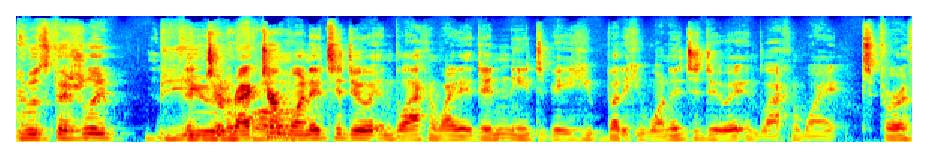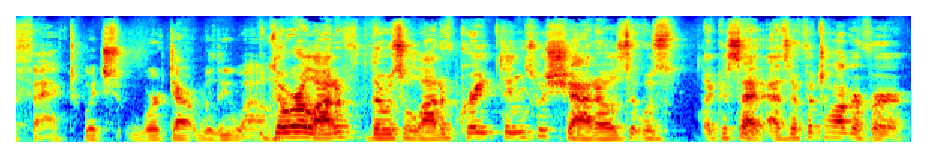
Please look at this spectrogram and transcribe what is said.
It was visually beautiful. the director wanted to do it in black and white. It didn't need to be. He, but he wanted to do it in black and white for effect which worked out really well. There were a lot of there was a lot of great things with shadows. It was like I said, as a photographer,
